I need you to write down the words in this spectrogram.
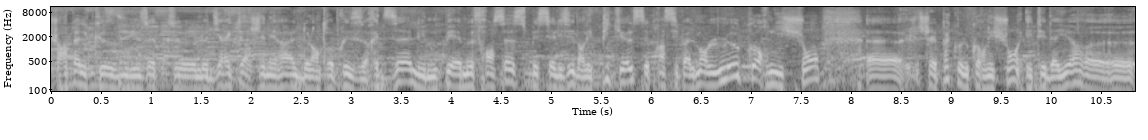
Je rappelle que vous êtes euh, le directeur général de l'entreprise Redzel, une PME française spécialisée dans les pickles et principalement le cornichon. Euh, je ne savais pas que le cornichon était d'ailleurs euh,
